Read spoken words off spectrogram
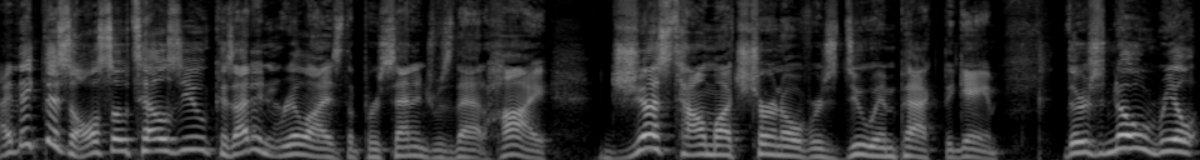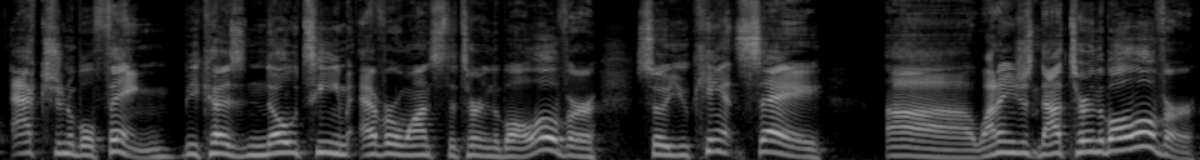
I think this also tells you, because I didn't realize the percentage was that high, just how much turnovers do impact the game. There's no real actionable thing because no team ever wants to turn the ball over. So you can't say, uh, why don't you just not turn the ball over?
